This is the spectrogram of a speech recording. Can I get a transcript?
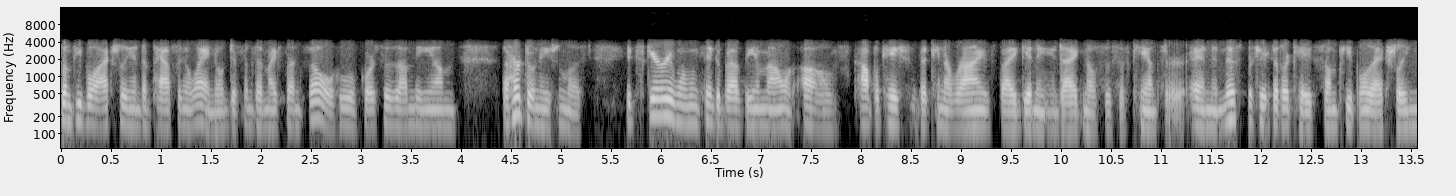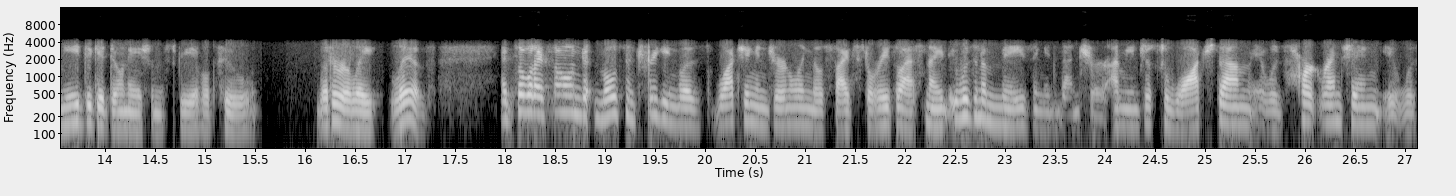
Some people actually end up passing away, no different than my friend Phil, who of course is on the um the heart donation list. It's scary when we think about the amount of complications that can arise by getting a diagnosis of cancer. And in this particular case, some people actually need to get donations to be able to literally live. And so, what I found most intriguing was watching and journaling those five stories last night. It was an amazing adventure. I mean, just to watch them, it was heart wrenching, it was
